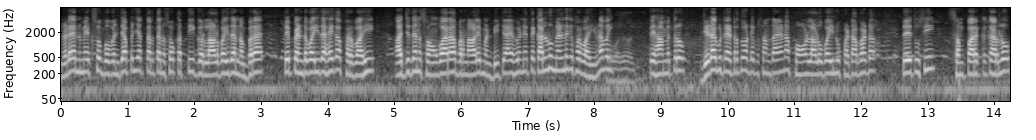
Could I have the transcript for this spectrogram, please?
99152 75331 ਗੁਰਲਾਲ ਬਾਈ ਦਾ ਨੰਬਰ ਹੈ ਤੇ ਪਿੰਡ ਬਾਈ ਦਾ ਹੈਗਾ ਫਰਵਾਹੀ। ਅੱਜ ਦਿਨ ਸੋਮਵਾਰ ਆ ਬਰਨਾਲੇ ਮੰਡੀ ਚ ਆਏ ਹੋਏ ਨੇ ਤੇ ਕੱਲ ਨੂੰ ਮਿਲਣਗੇ ਫਰਵਾਹੀ ਨਾ ਬਾਈ? ਤੇ ਹਾਂ ਮਿੱਤਰੋ ਜਿਹੜਾ ਵੀ ਟਰੈਕਟਰ ਤੁਹਾਡੇ ਪਸੰਦ ਆਇਆ ਨਾ ਫੋਨ ਲਾ ਲਓ ਬਾਈ ਨੂੰ ਫਟਾਫਟ ਤੇ ਤੁਸੀਂ ਸੰਪਰਕ ਕਰ ਲਓ।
